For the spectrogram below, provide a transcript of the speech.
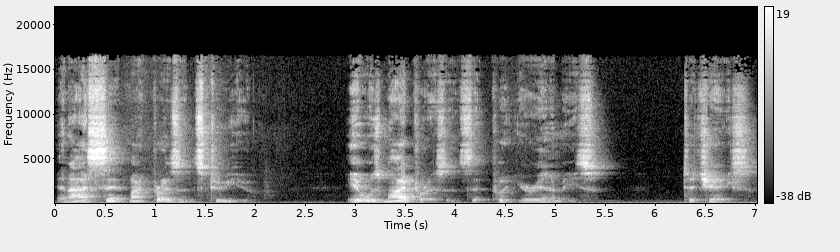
and I sent my presence to you. It was my presence that put your enemies to chase.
